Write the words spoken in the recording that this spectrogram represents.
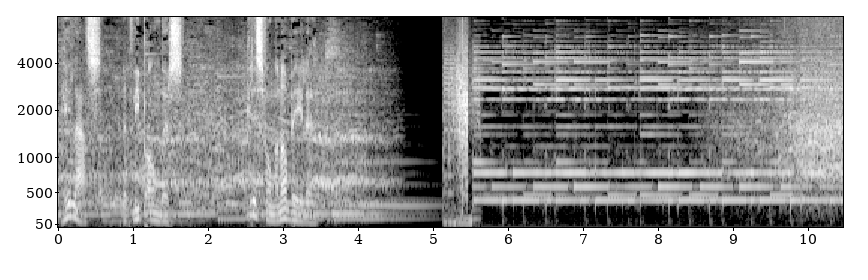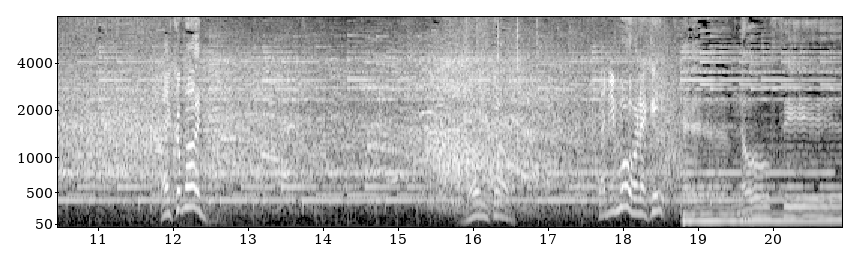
Helaas, het liep anders. Chris van den Abelen. Hey, come on. Dat is niet mogelijk, hè? Have no fear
